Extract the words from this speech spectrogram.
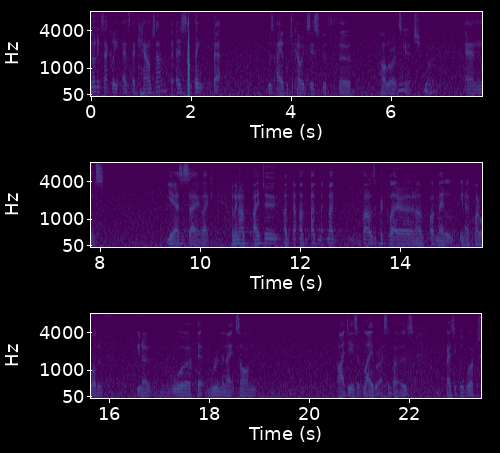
not exactly as a counter, but as something that was able to coexist with the Polaroid mm-hmm. sketch work. And yeah, as I say, like I mean, I've I do I've, I've, I've my father's a bricklayer, and I've I've made a, you know quite a lot of you know work that ruminates on ideas of labour, I suppose. Basically, worked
